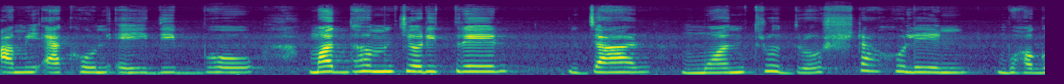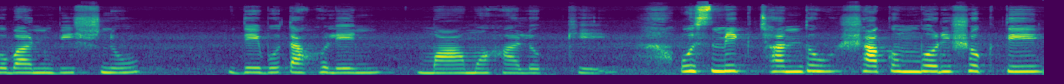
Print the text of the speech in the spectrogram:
আমি এখন এই দিব্য মধ্যম চরিত্রের যার মন্ত্রদ্রষ্টা হলেন ভগবান বিষ্ণু দেবতা হলেন মা মহালক্ষ্মী। উস্মিক ছন্দ, শাকম্বরী শক্তি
